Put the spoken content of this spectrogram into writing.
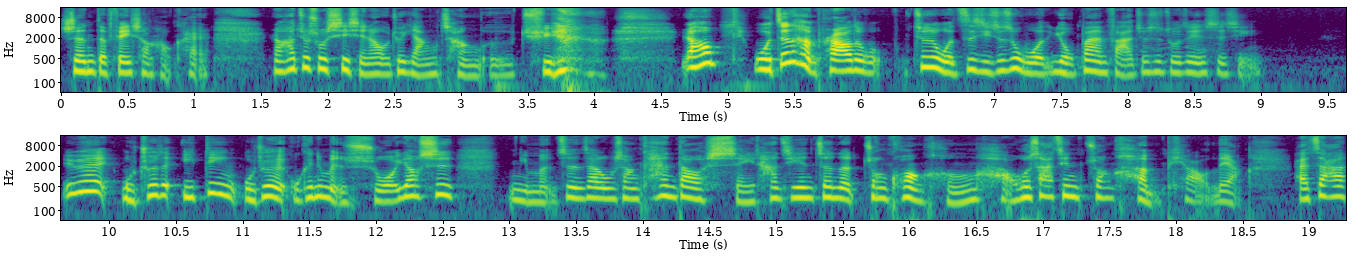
真的非常好看，然后他就说谢谢，然后我就扬长而去。然后我真的很 proud 的，就是我自己，就是我有办法，就是做这件事情。因为我觉得一定，我觉得我跟你们说，要是你们真的在路上看到谁，他今天真的状况很好，或是他今天妆很漂亮，还是他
